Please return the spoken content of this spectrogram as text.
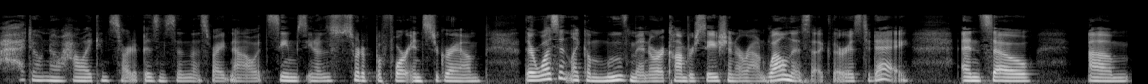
I don't know how I can start a business in this right now. It seems, you know, this is sort of before Instagram. There wasn't like a movement or a conversation around wellness like there is today. And so, um,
